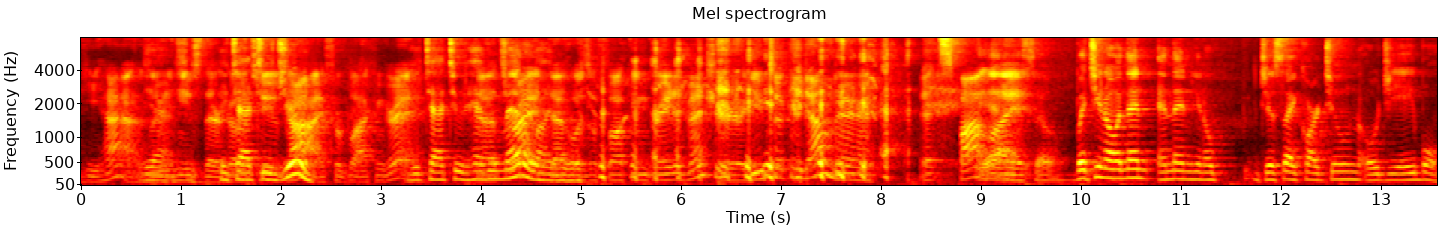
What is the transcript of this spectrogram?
he has. Yeah, I mean, he's their he go-to you. guy for black and gray. he tattooed heavy That's metal right. on that you was a fucking great adventure. You took me down there at yeah, Spotlight. so but you know and then and then you know just like cartoon og abel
